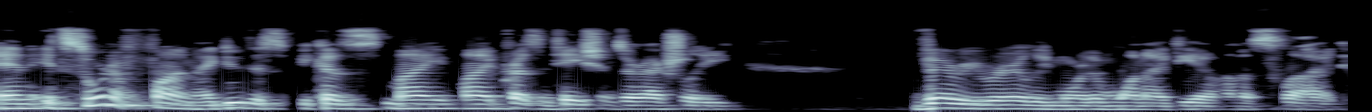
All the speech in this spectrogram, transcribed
And it's sort of fun. I do this because my, my presentations are actually very rarely more than one idea on a slide.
